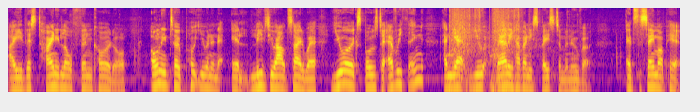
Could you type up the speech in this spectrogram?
i.e. this tiny little thin corridor, only to put you in an, it leaves you outside where you are exposed to everything, and yet you barely have any space to maneuver. It's the same up here.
